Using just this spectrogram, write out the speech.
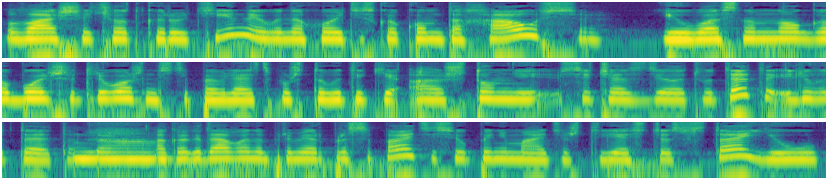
вашей четкой рутины, вы находитесь в каком-то хаосе, и у вас намного больше тревожности появляется, потому что вы такие, а что мне сейчас сделать, вот это или вот это? Да. А когда вы, например, просыпаетесь, и вы понимаете, что я сейчас встаю,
